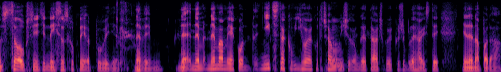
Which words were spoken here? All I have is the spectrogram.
zcela upřímně ti nejsem schopný odpovědět. Nevím. Ne, ne, nemám jako nic takového, jako třeba no. mluvíš o tom GTAčku, jako že byly heisty, mě nenapadá.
